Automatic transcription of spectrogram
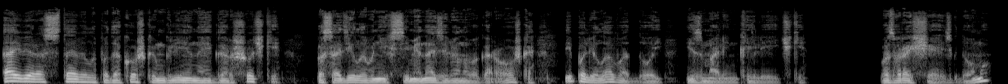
Айви расставила под окошком глиняные горшочки, посадила в них семена зеленого горошка и полила водой из маленькой леечки. Возвращаясь к дому,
